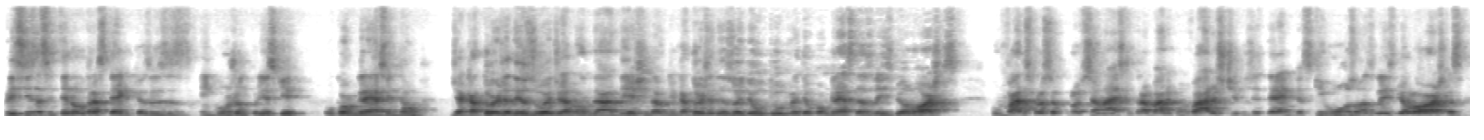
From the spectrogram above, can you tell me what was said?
precisa se ter outras técnicas, às vezes, em conjunto, por isso que o Congresso, então, dia 14 a 18, já vão dar, deixa, então, dia 14 a 18 de outubro vai ter o Congresso das Leis Biológicas, com vários profissionais que trabalham com vários tipos de técnicas que usam as leis biológicas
